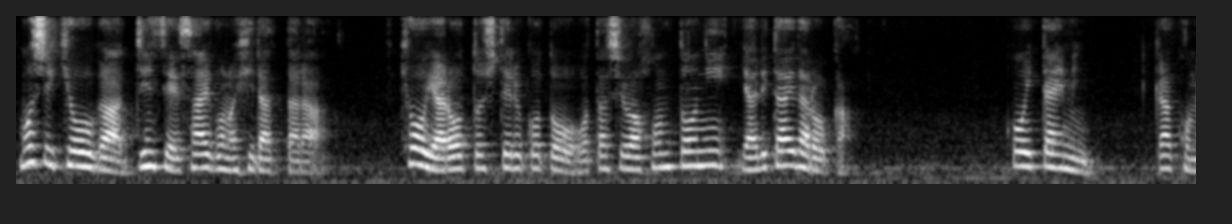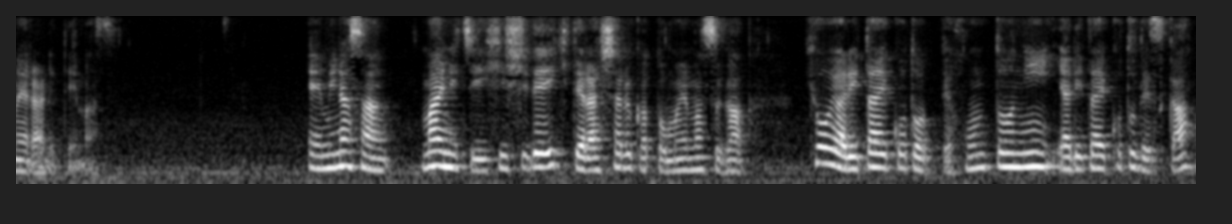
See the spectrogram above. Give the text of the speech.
もし今日が人生最後の日だったら今日やろうとしていることを私は本当にやりたいだろうか。こういった意味が込められています。え皆さん毎日必死で生きてらっしゃるかと思いますが今日やりたいことって本当にやりたいことですか？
